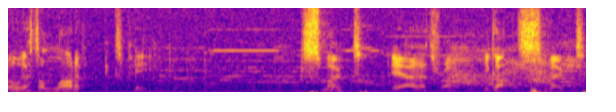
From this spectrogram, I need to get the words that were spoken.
Oh, that's a lot of XP. Smoked. Yeah, that's right. You got smoked.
